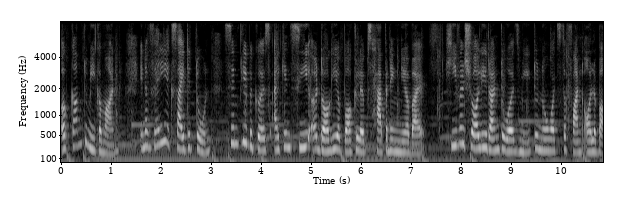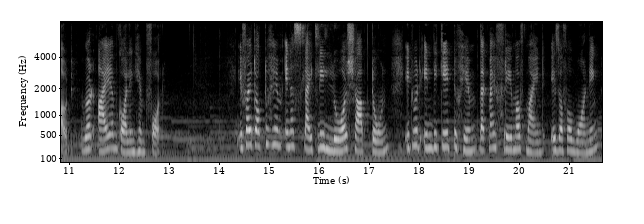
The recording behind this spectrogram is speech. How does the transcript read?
a come to me command in a very excited tone, simply because I can see a doggy apocalypse happening nearby, he will surely run towards me to know what's the fun all about, what I am calling him for. If I talk to him in a slightly lower sharp tone, it would indicate to him that my frame of mind is of a warning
